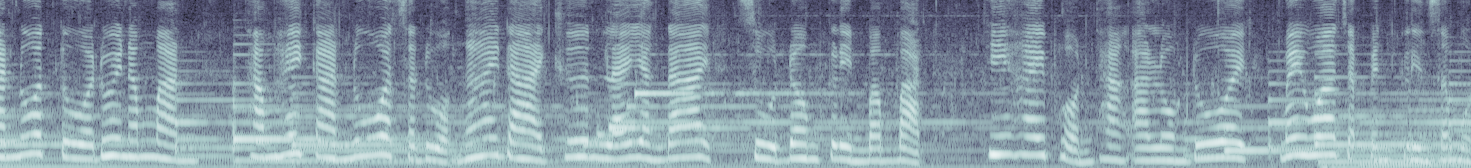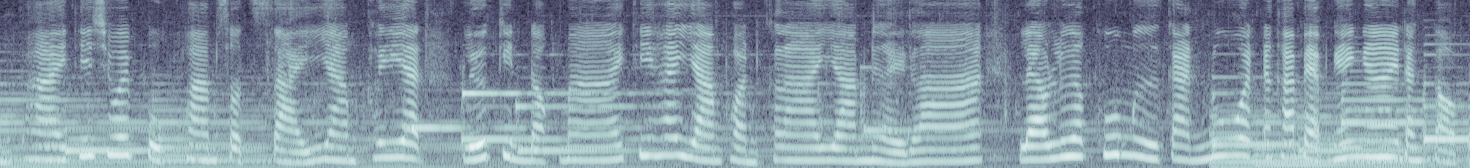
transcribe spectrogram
การนวดตัวด้วยน้ำมันทำให้การนวดสะดวกง่ายดายขึ้นและยังได้สูดดมกลิ่นบำบัด ที่ให้ผลทางอารมณ์ด้วย ไม่ว่าจะเป็นกลิ่นสมุนไพรที่ช่วยปลุกความสดใสยามเครียด หรือกลิ่นดอกไม้ที่ให้ยามผ่อนคลายยามเหนื่อยล้า แล้วเลือกคู่มือการนวดนะคะ แบบง่าย ๆ ดังต่อไป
